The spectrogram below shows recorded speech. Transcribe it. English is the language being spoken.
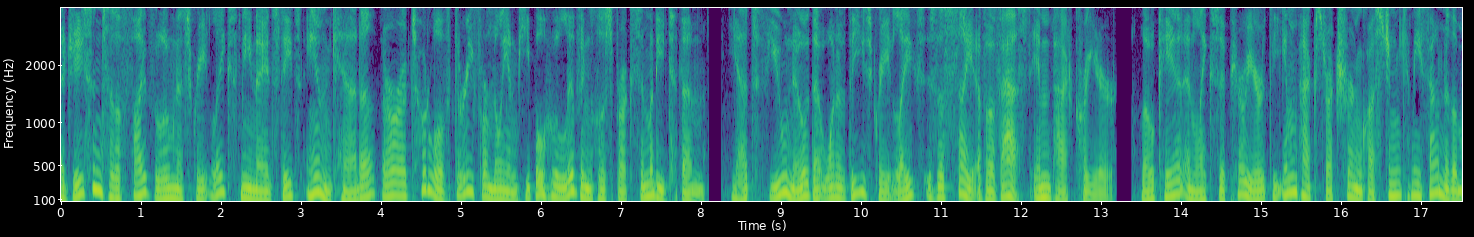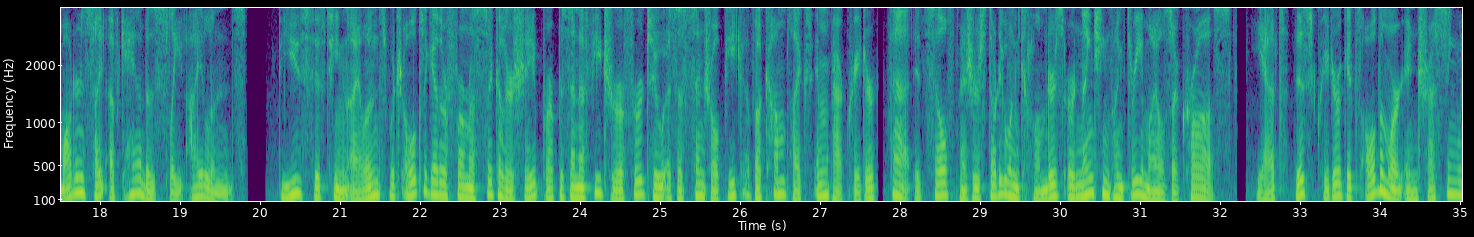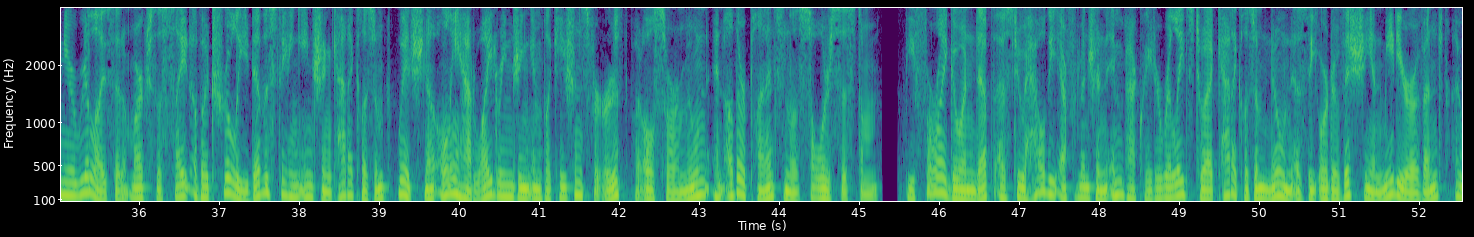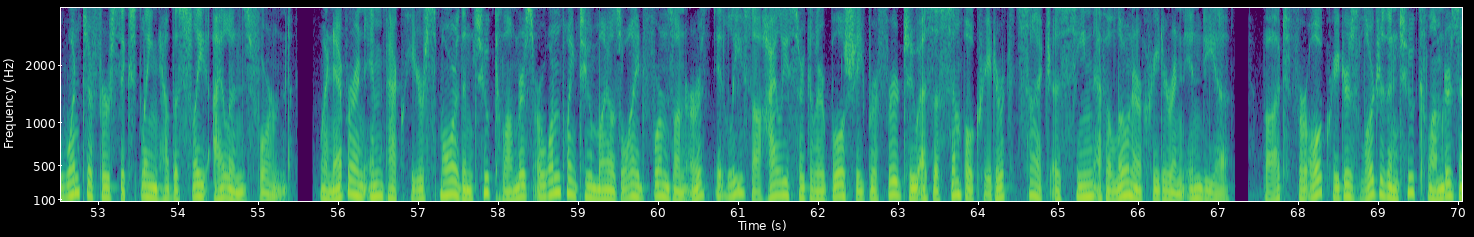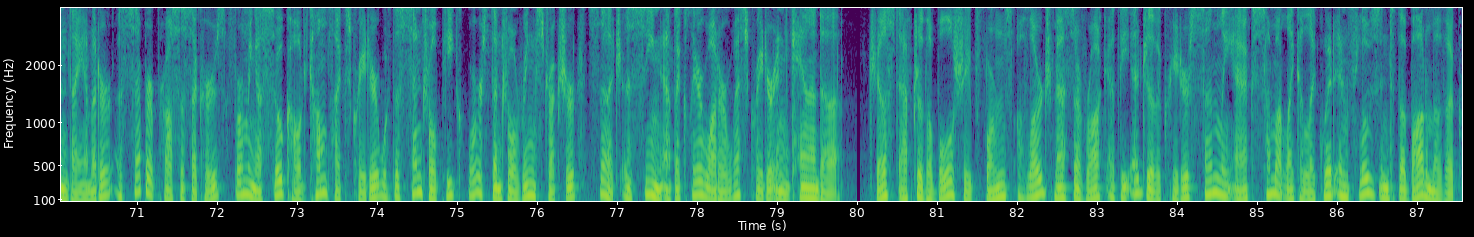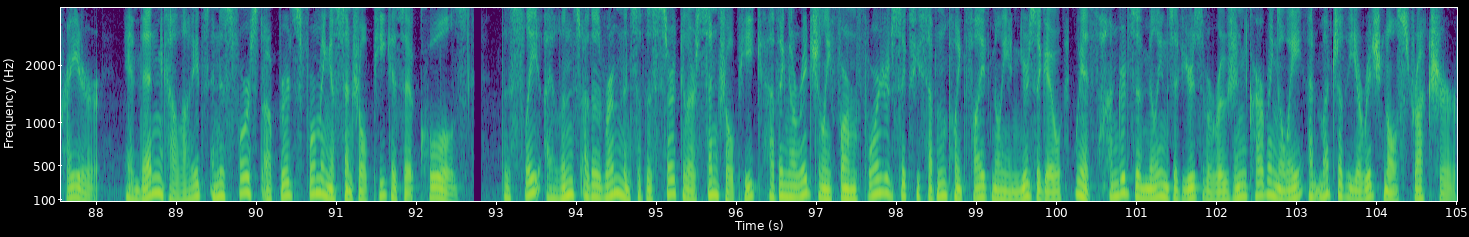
Adjacent to the five voluminous Great Lakes in the United States and Canada, there are a total of 34 million people who live in close proximity to them. Yet, few know that one of these Great Lakes is the site of a vast impact crater. Located in Lake Superior, the impact structure in question can be found at the modern site of Canada's Slate Islands. These 15 islands, which altogether form a circular shape, represent a feature referred to as a central peak of a complex impact crater that itself measures 31 kilometers or 19.3 miles across. Yet, this crater gets all the more interesting when you realize that it marks the site of a truly devastating ancient cataclysm which not only had wide ranging implications for Earth, but also our moon and other planets in the solar system. Before I go in depth as to how the aforementioned impact crater relates to a cataclysm known as the Ordovician meteor event, I want to first explain how the Slate Islands formed. Whenever an impact crater smaller than 2 kilometers or 1.2 miles wide forms on Earth, it leaves a highly circular bowl shape referred to as a simple crater, such as seen at the Lonar crater in India. But for all craters larger than 2 kilometers in diameter, a separate process occurs, forming a so-called complex crater with a central peak or central ring structure, such as seen at the Clearwater West crater in Canada. Just after the bowl shape forms, a large mass of rock at the edge of the crater suddenly acts somewhat like a liquid and flows into the bottom of the crater. It then collides and is forced upwards, forming a central peak as it cools. The Slate Islands are the remnants of the circular central peak, having originally formed 467.5 million years ago, with hundreds of millions of years of erosion carving away at much of the original structure.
